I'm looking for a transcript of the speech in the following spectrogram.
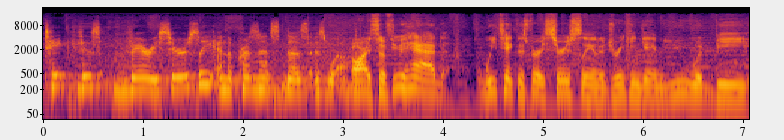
take this very seriously, and the president does as well. All right, so if you had, we take this very seriously in a drinking game, you would be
